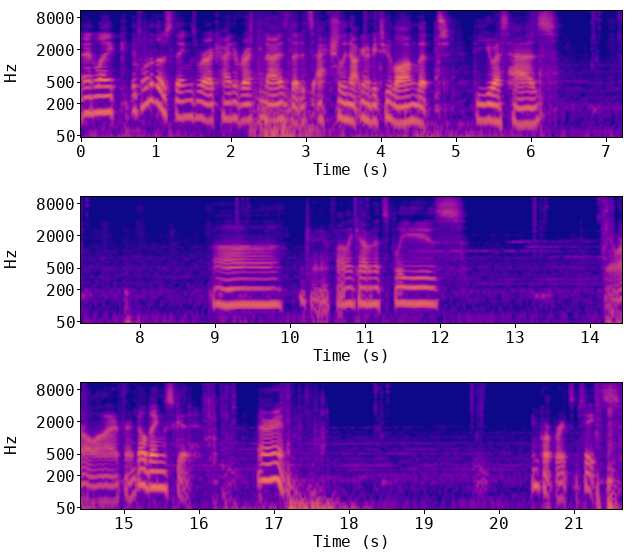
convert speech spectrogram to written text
And, like, it's one of those things where I kind of recognize that it's actually not going to be too long that the U.S. has. Uh, okay, filing cabinets, please. Yeah, we're all on iron frame buildings. Good. All right. Incorporate some states.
